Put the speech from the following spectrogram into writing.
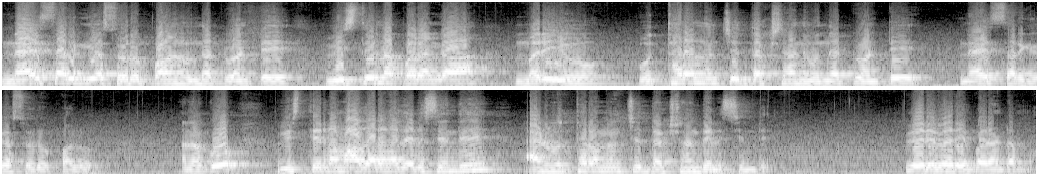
నైసర్గిక స్వరూపాన్ని ఉన్నటువంటి విస్తీర్ణ పరంగా మరియు ఉత్తరం నుంచి దక్షిణాన్ని ఉన్నటువంటి నైసర్గిక స్వరూపాలు. మనకు విస్తీర్ణం ఆధారంగా తెలిసింది అండ్ ఉత్తరం నుంచి దక్షిణం తెలిసింది. వెరీ వెరీ ఇంపార్టెంట్ అమ్మా.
